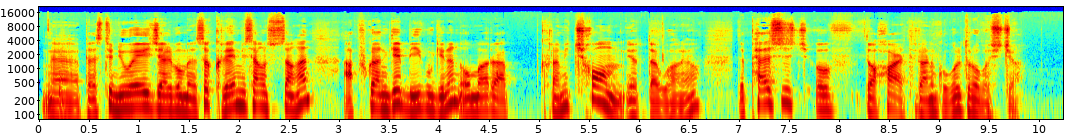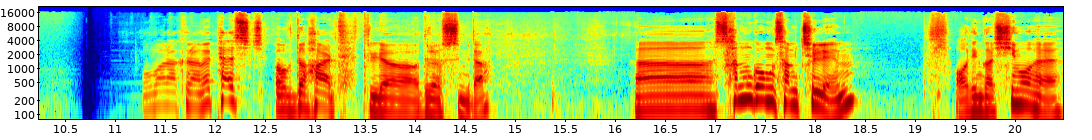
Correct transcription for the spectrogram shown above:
네, 베스트 뉴에이지 앨범에서 그래미상을 수상한 아프간계 미국인은 오마르 아크람이 처음이었다고 하네요. The Passage of the Heart라는 곡을 들어보시죠. 오마라크람의 Passage of the Heart 들려드렸습니다. 아, 3037님, 어딘가 심오해.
